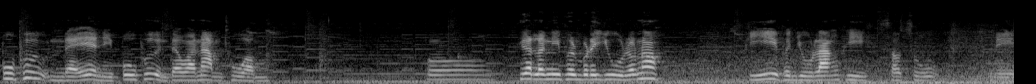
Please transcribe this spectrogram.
ปูพื้นได้อันนี้ปูพื้นแต่ว่าน้ำท่วมโอ้เฮือนหลังนี้เพิ่นบริยูแล้วเนาะพี่เพิ่นอยู่หล้างพี่เสาสูนี่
